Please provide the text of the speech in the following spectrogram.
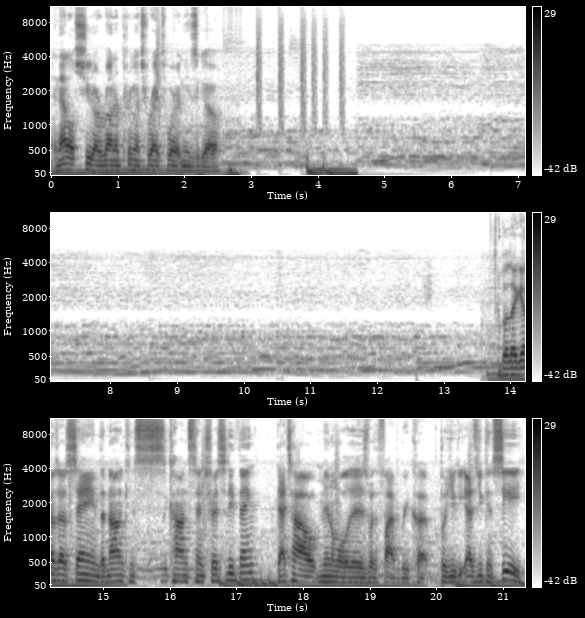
and that'll shoot our runner pretty much right to where it needs to go. But like as I was saying, the non-concentricity thing, that's how minimal it is with a five degree cut. But you, as you can see,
